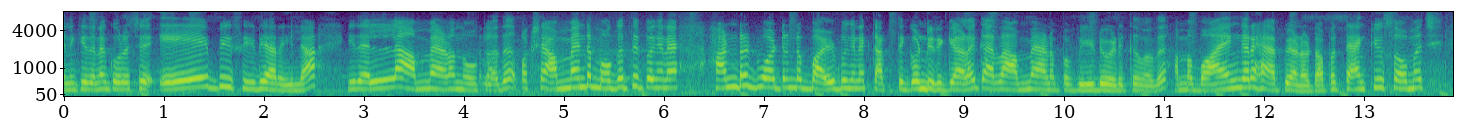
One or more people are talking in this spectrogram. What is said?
എനിക്കിതിനെക്കുറിച്ച് എ ബി സി ഡി അറിയില്ല. ഇതെല്ലാം അമ്മയാണോ നോക്കുന്നത്. പക്ഷേ അമ്മേന്റെ മുഖത്ത് ഇപ്പോൾ ഇങ്ങനെ ഹൺഡ്രഡ് വാട്ടിന്റെ ബൾബ് ഇങ്ങനെ കത്തിക്കൊണ്ടിരിക്കുകയാണ്. കാരണം അമ്മയാണ് ഇപ്പോൾ വീഡിയോ എടുക്കുന്നത്. അമ്മ ഭയങ്കര ഹാപ്പിയാണ് കേട്ടോ. അപ്പോൾ thank so much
